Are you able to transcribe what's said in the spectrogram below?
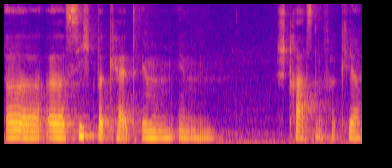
äh, Sichtbarkeit im, im Straßenverkehr.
